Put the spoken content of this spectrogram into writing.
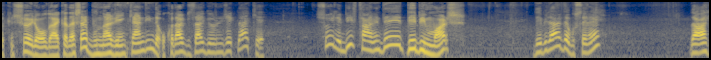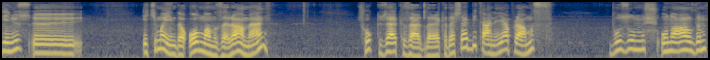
Bakın şöyle oldu arkadaşlar. Bunlar renklendiğinde o kadar güzel görünecekler ki. Şöyle bir tane de debim var. Debiler de bu sene daha henüz e, Ekim ayında olmamıza rağmen çok güzel kızardılar arkadaşlar. Bir tane yaprağımız bozulmuş. Onu aldım.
